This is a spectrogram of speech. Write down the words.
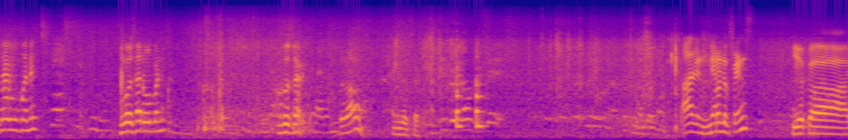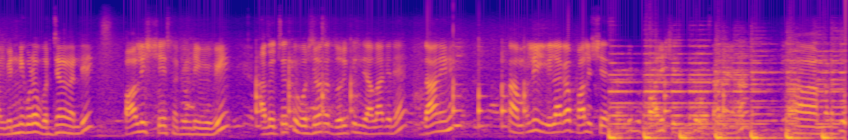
ఇంకోసారి ఊపండి. ఇంకోసారి ఊపండి. ఇంకోసారి. ఇంకోసారి. ఆగండి నేను ఫ్రెండ్స్ ఈ యొక్క ఇవన్నీ కూడా ఒరిజినల్ అండి. పాలిష్ చేసినటువంటివి ఇవి. అది వచ్చేసి ఒరిజినల్గా దొరికింది అలాగనే. దానిని మళ్ళీ ఇలాగా పాలిష్ చేస్తారు ఇప్పుడు పాలిష్ చేసినప్పుడు ఒకసారి మనకు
